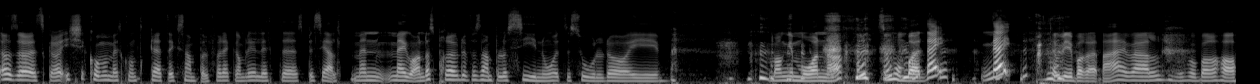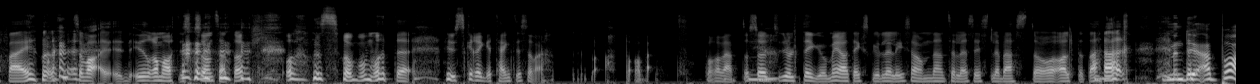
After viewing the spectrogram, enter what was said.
Altså, jeg skal ikke komme med et konkret eksempel, for det kan bli litt uh, spesielt. Men meg og Anders prøvde f.eks. å si noe til Sol da i mange måneder, som hun bare Nei! Nei! Og vi bare Nei vel, vi får bare ha feil. Som var eh, udramatisk sånn sett, da. Og så på en måte husker jeg jeg tenkte sånn der Bare, bare vent. Og så tulte jeg jo med at jeg skulle liksom den til er sist er best og alt dette her. Men du, jeg ba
